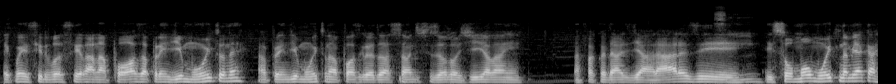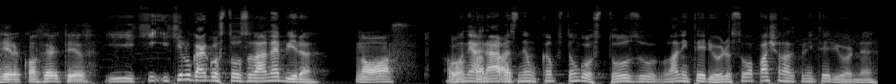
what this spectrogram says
ter conhecido você lá na pós. Aprendi muito, né? Aprendi muito na pós-graduação de fisiologia lá em, na faculdade de Araras e, e, somou muito na minha carreira, com certeza. E que, e que lugar gostoso lá, né, Bira? Nossa. Rony Araras, né? Um campo tão gostoso lá no interior. Eu sou apaixonado pelo interior, né?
